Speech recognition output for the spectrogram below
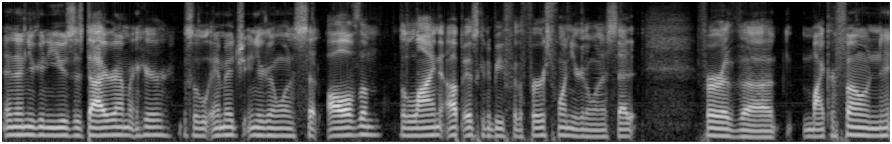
and then you're going to use this diagram right here, this little image, and you're going to want to set all of them. The line up is going to be for the first one. You're going to want to set it for the microphone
